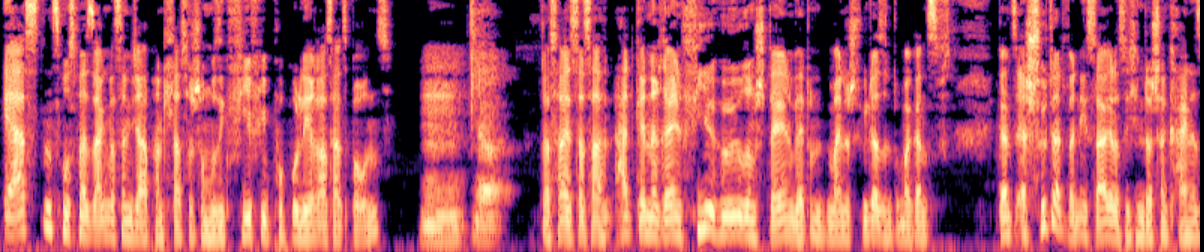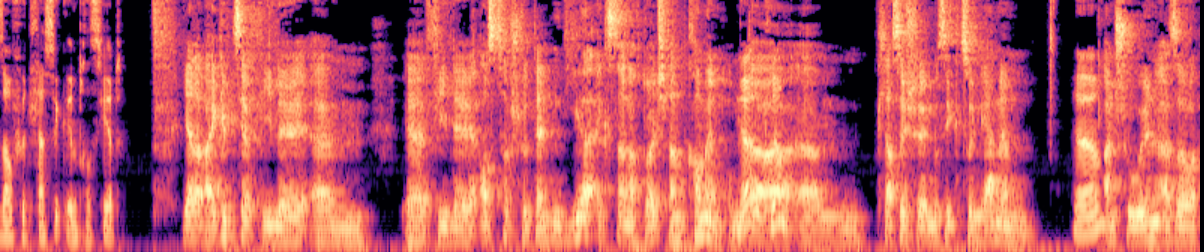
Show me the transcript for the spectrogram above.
Erstens muss man sagen, dass in Japan klassische Musik viel, viel populärer ist als bei uns. Mhm, ja. Das heißt, das hat, hat generell einen viel höheren Stellenwert und meine Schüler sind immer ganz, ganz erschüttert, wenn ich sage, dass sich in Deutschland keine Sau für Klassik interessiert. Ja, dabei gibt's ja viele, ähm, äh, viele Austauschstudenten, die ja extra nach Deutschland kommen, um Ja, da ähm, klassische Musik zu lernen Ja. an Schulen. Also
